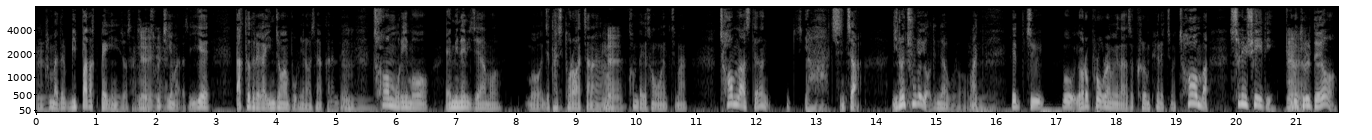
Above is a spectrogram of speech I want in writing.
음. 한마디로 밑바닥 백인이죠, 사실. 예, 솔직히 예. 말해서. 이게 닥터 드레가 인정한 부분이라고 생각하는데 음. 처음 우리 뭐 에미넴 이제야 뭐뭐 뭐 이제 다시 돌아왔잖아요. 네. 컴백에 성공했지만 처음 나왔을 때는 야 진짜 이런 충격이 어딨냐고요. 음. 뭐 여러 프로그램에 나가서 그런 표현했지만 처음 막 Slim Shady 이거 네. 들을 때요.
